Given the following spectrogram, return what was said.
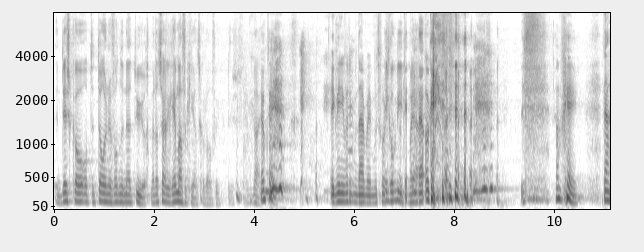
een disco op de tonen van de natuur. Maar dat zag ik helemaal verkeerd, geloof ik. Dus, nou ja. Oké. ik weet niet wat ik me daarbij moet voorstellen. Ik ook niet, Oké, maar ja. nou, Oké. Oké. Nou,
